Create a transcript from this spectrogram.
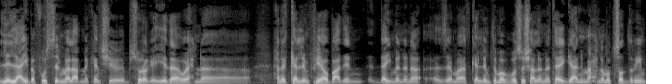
للعيبة في وسط الملعب ما كانش بصورة جيدة وإحنا هنتكلم فيها. وبعدين دايما أنا زي ما اتكلمت ما ببصش على النتائج يعني ما إحنا متصدرين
